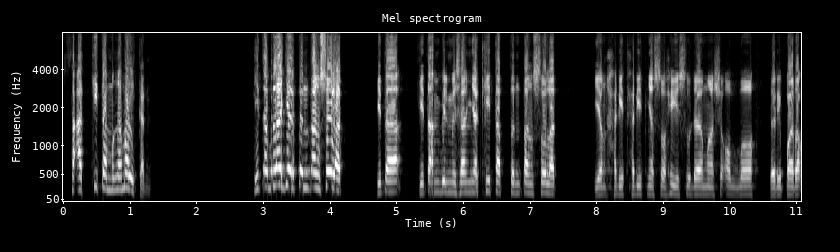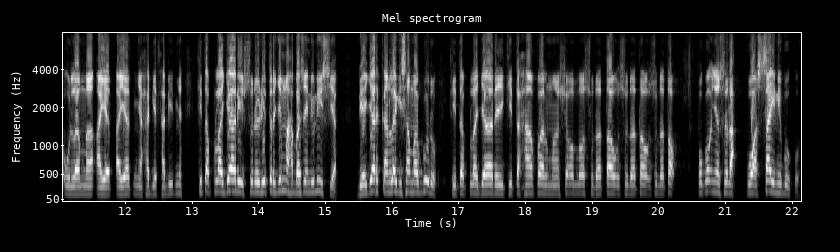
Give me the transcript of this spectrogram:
saat kita mengamalkan. Kita belajar tentang solat. Kita kita ambil misalnya kitab tentang solat yang hadith-hadithnya sahih sudah Masya Allah. Dari para ulama ayat-ayatnya hadith-hadithnya kita pelajari. Sudah diterjemah bahasa Indonesia. Diajarkan lagi sama guru. Kita pelajari kita hafal Masya Allah. Sudah tahu sudah tahu sudah tahu. Pokoknya sudah kuasai ini buku.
